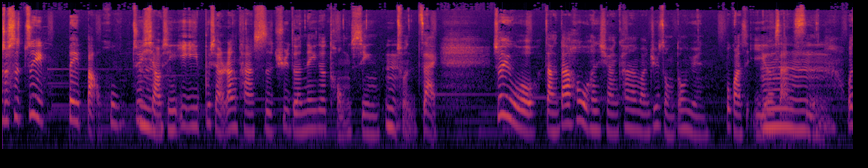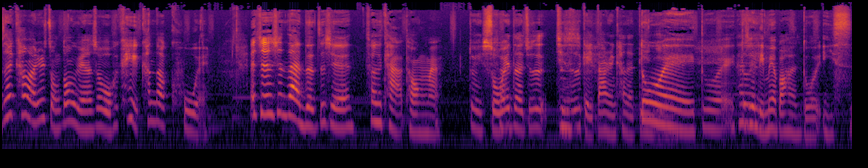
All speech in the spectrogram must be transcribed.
就是最被保护、最嗯小心翼翼，不想让它失去的那个童心嗯存在。所以我长大后，我很喜欢看《玩具总动员》，不管是一二三四。嗯我在看《玩具总动员》的时候，我会可以看到哭哎。而且现在的这些算是卡通嘛，对，所谓的就是其实是给大人看的电影。对对，它其实里面有包含很多的意思，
